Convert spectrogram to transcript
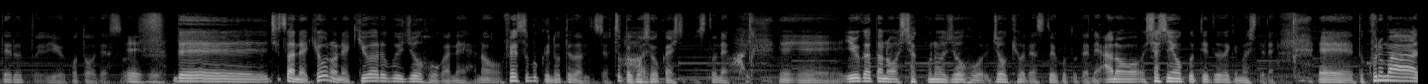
出るということです。えで、実はね、今日のね、QRV 情報がね、あの、Facebook に載ってたんですよ。ちょっとご紹介しますとね、はいえー夕方の尺の情報、状況ですということでね、あの、写真を送っていただきましてね、えっ、と、車、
